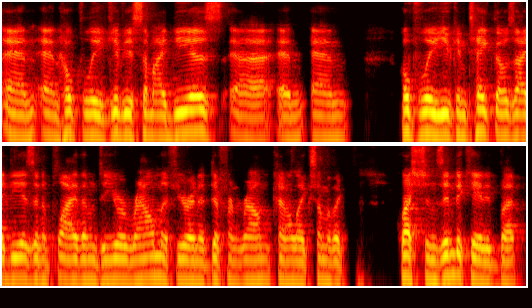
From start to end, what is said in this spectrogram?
and, and hopefully give you some ideas uh, and, and hopefully you can take those ideas and apply them to your realm if you're in a different realm, kind of like some of the questions indicated. But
